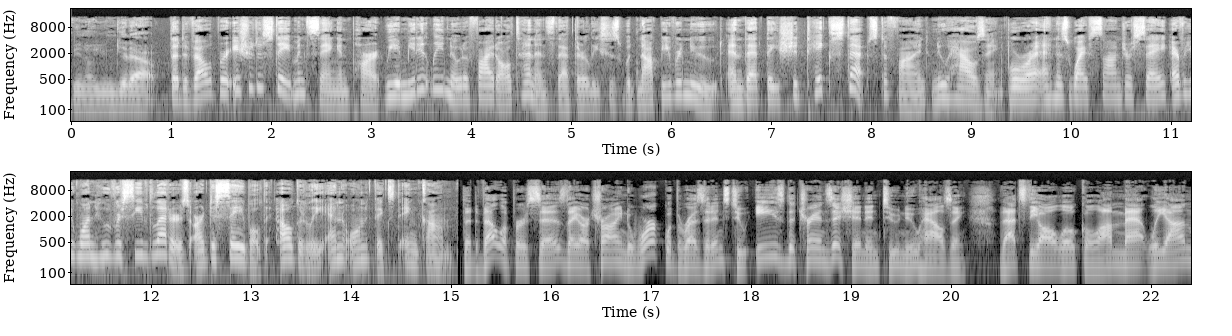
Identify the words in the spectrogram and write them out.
you know, you can get out. The developer issued a statement saying, in part, we immediately notified all tenants that their leases would not be renewed and that they should take steps to find new housing. Bora and his wife Sandra say everyone who received letters are disabled, elderly, and on fixed income. The developer says they are trying to work with the residents to ease the transition into new housing. That's the All Local. I'm Matt Leon.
